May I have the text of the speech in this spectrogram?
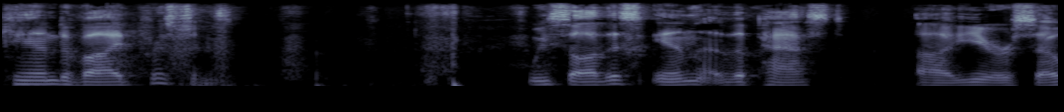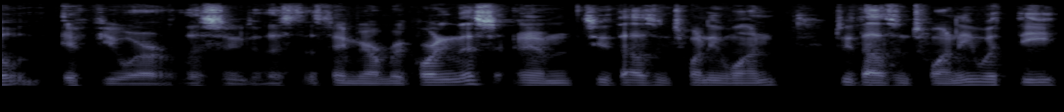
can divide Christians. We saw this in the past uh, year or so. If you are listening to this the same year I'm recording this in 2021, 2020, with the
